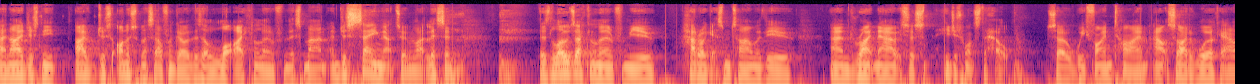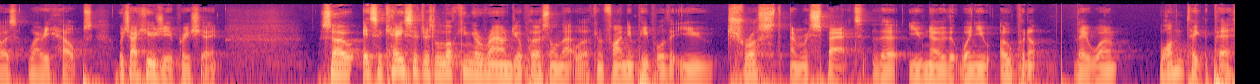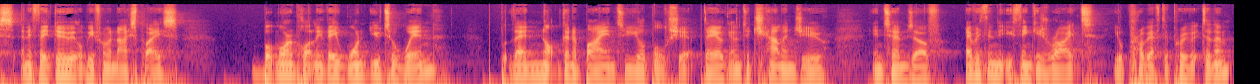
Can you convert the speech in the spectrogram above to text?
And I just need, I've just honest with myself and go, there's a lot I can learn from this man. And just saying that to him, like, listen, there's loads I can learn from you. How do I get some time with you? And right now, it's just, he just wants to help. So we find time outside of work hours where he helps, which I hugely appreciate. So it's a case of just looking around your personal network and finding people that you trust and respect that you know that when you open up, they won't, one, take the piss. And if they do, it'll be from a nice place. But more importantly, they want you to win, but they're not going to buy into your bullshit. They are going to challenge you in terms of everything that you think is right, you'll probably have to prove it to them.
